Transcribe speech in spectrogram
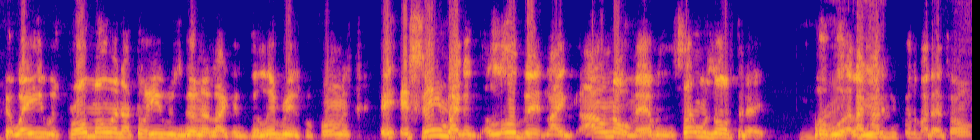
the way he was promoing, I thought he was gonna like his delivery, his performance. It, it seemed like a, a, little bit like I don't know, man. Was, something was off today. Right. What, what, like, yeah. how did you feel about that, Tom?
